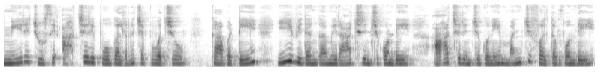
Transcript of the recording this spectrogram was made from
మీరే చూసి ఆశ్చర్యపోగలరని చెప్పవచ్చు. కాబట్టి ఈ విధంగా మీరు ఆచరించుకోండి. ఆచరించుకొని మంచి ఫలితం పొంది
